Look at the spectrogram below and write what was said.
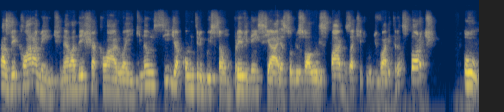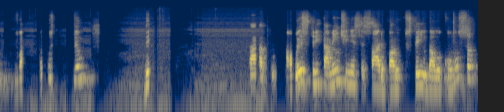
trazer claramente, né? Ela deixa claro aí que não incide a contribuição previdenciária sobre os valores pagos a título de vale transporte ou vale combustível ao estritamente necessário para o custeio da locomoção,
